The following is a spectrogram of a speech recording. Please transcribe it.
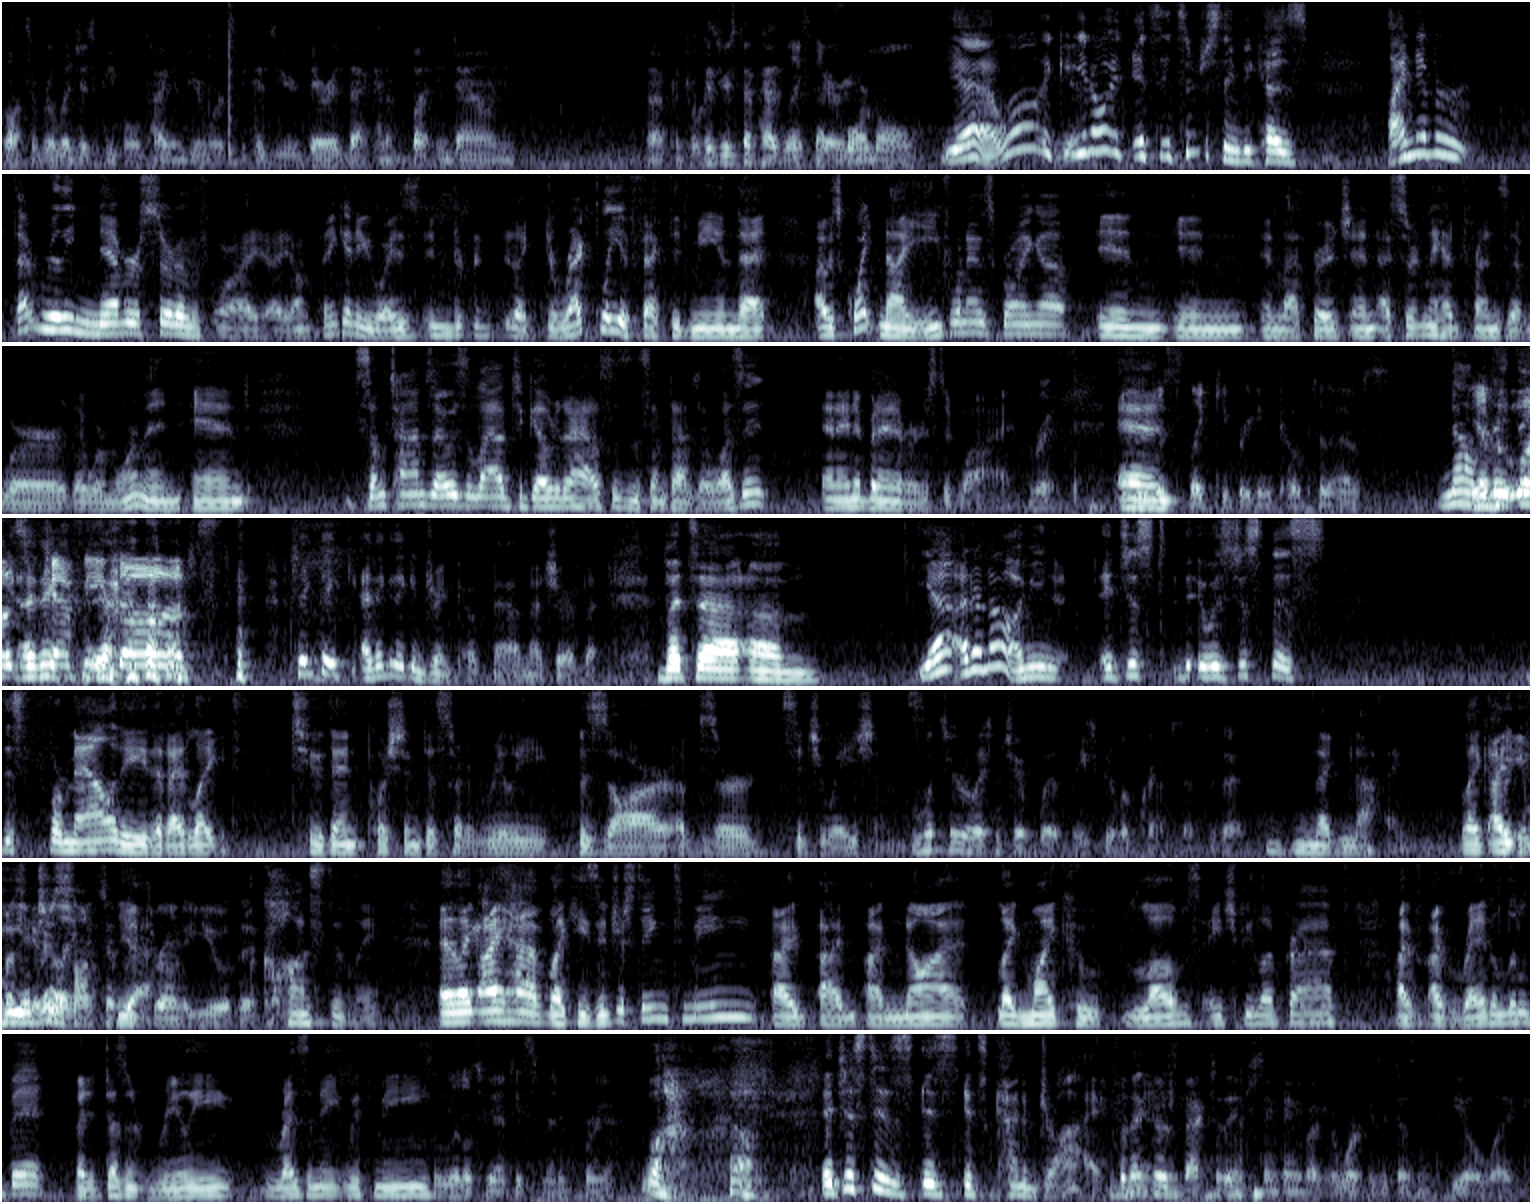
lots of religious people tied into your work because you're, there is that kind of button down uh, control because your stuff has Like this that very formal. Yeah, well, it, Yeah. you know, it, it's it's interesting because I never, that really never sort of, or I, I don't think, anyways, in, like directly affected me in that I was quite naive when I was growing up in in in Lethbridge, and I certainly had friends that were that were Mormon, and sometimes I was allowed to go to their houses, and sometimes I wasn't, and I but I never understood why. right. Did And you just like keep bringing coke to the house? No, Yeah, but they, who they, wants I think, caffeine, dogs? I think they, I think they can drink Coke now. I'm not sure, but, but, uh, um, yeah, I don't know. I mean, it just, it was just this, this formality that I liked to then push into sort of really bizarre, absurd situations. What's your relationship with H.P. Lovecraft stuff? Does that Like nothing. Like I, but you must he get interest- constantly yeah. thrown at you the constantly and like i have like he's interesting to me i i'm, I'm not like mike who loves hp lovecraft mm-hmm. I've I've read a little bit, but it doesn't really resonate with me. It's a little too anti-Semitic for you. Well, it just is is it's kind of dry. for But that me. goes back to the interesting thing about your work is it doesn't feel like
